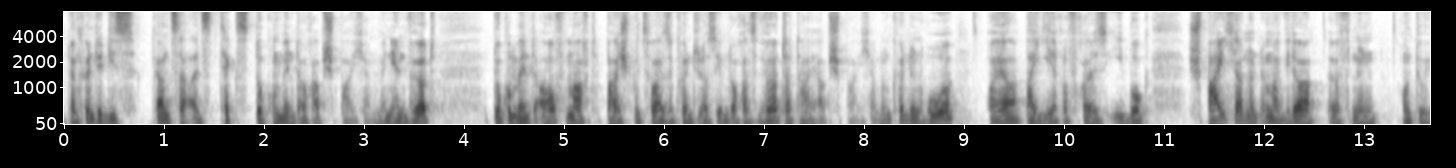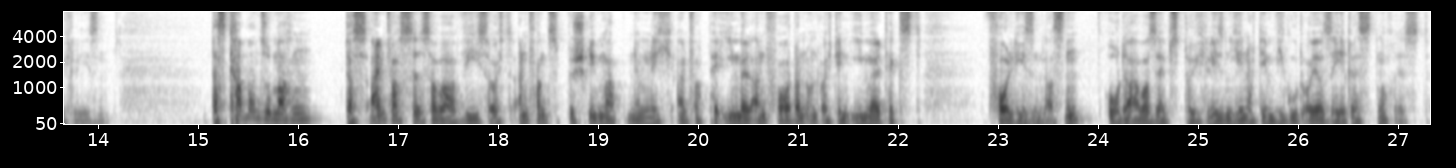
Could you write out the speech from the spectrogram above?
Dann könnt ihr dies Ganze als Textdokument auch abspeichern. Wenn ihr ein Word-Dokument aufmacht, beispielsweise könnt ihr das eben auch als Word-Datei abspeichern und könnt in Ruhe euer barrierefreies E-Book speichern und immer wieder öffnen und durchlesen. Das kann man so machen, das einfachste ist aber, wie ich es euch anfangs beschrieben habe, nämlich einfach per E-Mail anfordern und euch den E-Mail-Text vorlesen lassen oder aber selbst durchlesen, je nachdem, wie gut euer Sehrest noch ist.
